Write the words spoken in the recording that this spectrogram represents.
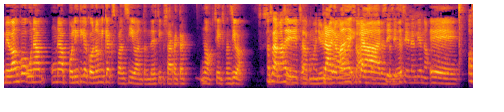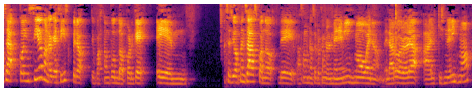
me banco una, una política económica expansiva, ¿entendés? Tipo, o sea, retra- no, sí, expansiva. O sea, más de Sí. derecha, como el libre Claro, más de, eso, claro, eso. Sí, sí, sí, sí, entiendo. Eh, O sea, coincido con lo que decís, pero tipo hasta un punto, porque eh, o sea, si vos pensás cuando de, pasamos, no sé, por ejemplo, el menemismo, bueno, del árbol ahora al kirchnerismo,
